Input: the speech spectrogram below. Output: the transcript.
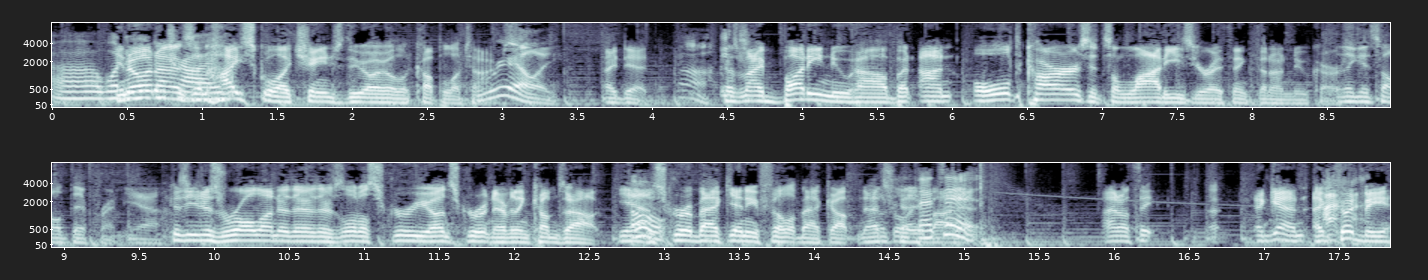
Uh, what you know, when I was in high school, I changed the oil a couple of times. Really? I did. Huh. Because my buddy knew how, but on old cars, it's a lot easier, I think, than on new cars. I think it's all different. Yeah. Because you just roll under there, there's a little screw, you unscrew it, and everything comes out. Yeah. You Oh. screw it back in, you fill it back up. And that's Okay. really That's about it. I don't think. Uh, again, it could be,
